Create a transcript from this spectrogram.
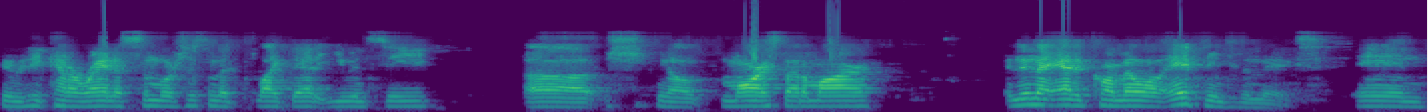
who he kind of ran a similar system like that at UNC. Uh, you know, Mari Stoudemire, and then they added Carmelo Anthony to the mix, and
